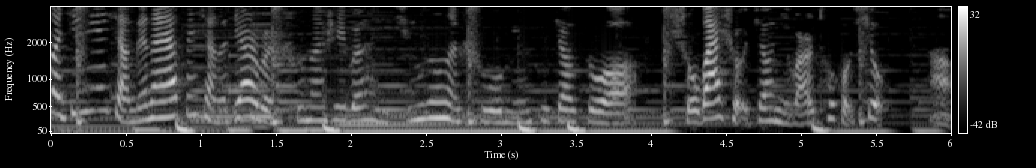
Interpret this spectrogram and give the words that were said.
那么今天想跟大家分享的第二本书呢，是一本很轻松的书，名字叫做《手把手教你玩脱口秀》啊。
